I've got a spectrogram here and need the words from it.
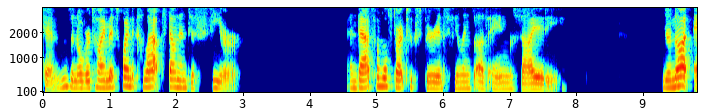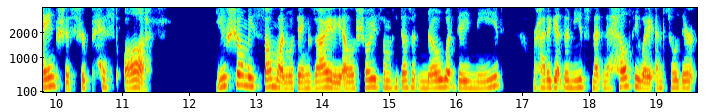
pins, and over time, it's going to collapse down into fear. And that's when we'll start to experience feelings of anxiety. You're not anxious, you're pissed off. You show me someone with anxiety, I will show you someone who doesn't know what they need or how to get their needs met in a healthy way. And so they're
